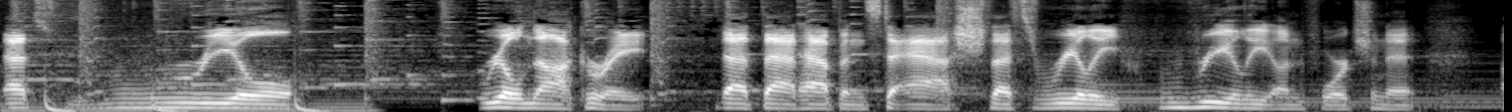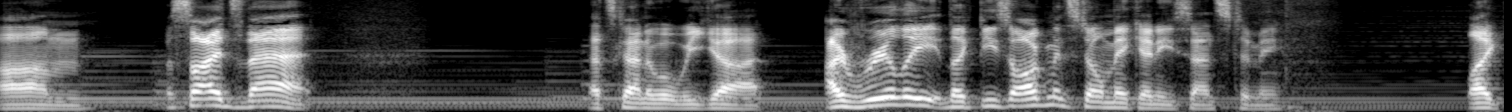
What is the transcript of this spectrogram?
that's real, real not great that that happens to Ash. That's really, really unfortunate. Um, besides that, that's kind of what we got. I really like these augments don't make any sense to me. Like,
